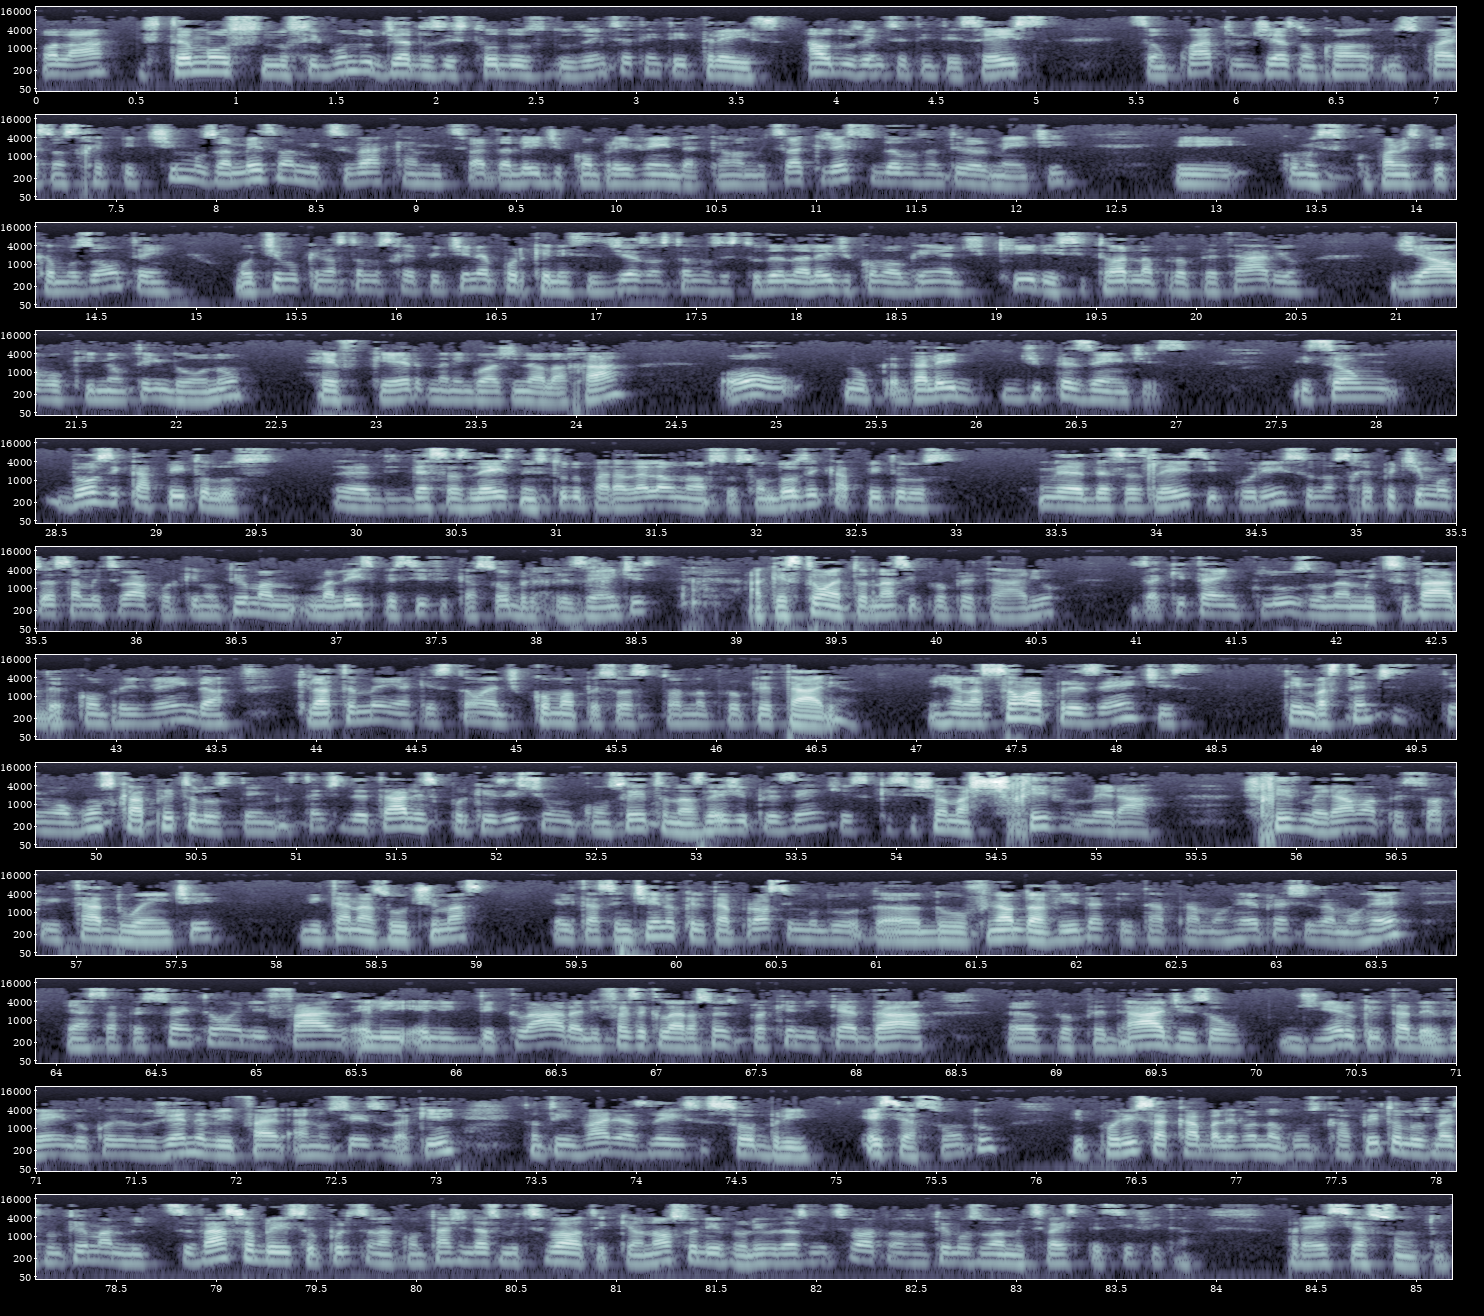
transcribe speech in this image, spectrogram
Olá, estamos no segundo dia dos estudos 273 ao 276. São quatro dias no qual, nos quais nós repetimos a mesma mitzvah, que é a mitzvah da lei de compra e venda, que é uma mitzvah que já estudamos anteriormente. E, como, conforme explicamos ontem, o motivo que nós estamos repetindo é porque nesses dias nós estamos estudando a lei de como alguém adquire e se torna proprietário de algo que não tem dono, hefker, na linguagem da Allahá, ou no, da lei de presentes. E são 12 capítulos é, dessas leis, no estudo paralelo ao nosso, são 12 capítulos é, dessas leis e por isso nós repetimos essa mitzvah, porque não tem uma, uma lei específica sobre presentes. A questão é tornar-se proprietário. Isso aqui está incluso na mitzvah da compra e venda, que lá também a questão é de como a pessoa se torna proprietária. Em relação a presentes, tem bastante, tem alguns capítulos, tem bastante detalhes, porque existe um conceito nas leis de presentes que se chama Shriv Merah. Shriv Merah é uma pessoa que está doente, ele está nas últimas, ele está sentindo que ele está próximo do, do, do, final da vida, que ele está para morrer, prestes a morrer. E essa pessoa, então, ele faz, ele, ele declara, ele faz declarações para quem ele quer dar uh, propriedades ou dinheiro que ele está devendo, coisa do gênero, ele faz, anuncia isso daqui. Então, tem várias leis sobre esse assunto. E por isso acaba levando alguns capítulos, mas não tem uma mitzvah sobre isso, por isso na contagem das mitzvot, que é o nosso livro, o livro das mitzvot, nós não temos uma mitzvah específica para esse assunto.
